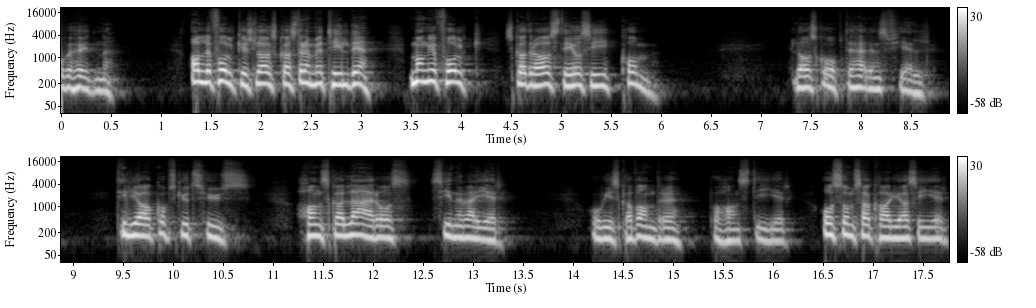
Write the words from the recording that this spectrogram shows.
over høydene. Alle folkeslag skal strømme til det. Mange folk skal dra av sted og si, 'Kom, la oss gå opp til Herrens fjell, til Jakobs Guds hus.' Han skal lære oss sine veier, og vi skal vandre på hans stier. Og som Zakaria sier,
